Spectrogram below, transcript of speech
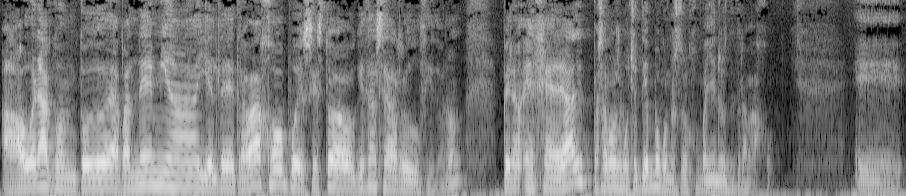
ahora con toda la pandemia y el teletrabajo, pues esto quizás se ha reducido, ¿no? Pero en general pasamos mucho tiempo con nuestros compañeros de trabajo. Eh,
